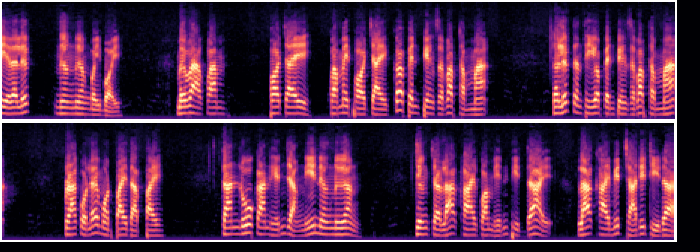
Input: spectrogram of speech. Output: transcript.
ติระลึกเนืองเนืองบ่อยๆ ไม่ว่าความพอใจความไม่พอใจก็เป็นเพียงสภาพธรรมะระลึกทันทีว่าเป็นเพียงสภาพธรรมะ ปรากฏแล้วหมดไปดับไป การรู้การเห็นอย่างนี้เนืองเนืองจึงจะละคลายความเห็นผิดได้ ละคลายมิจฉาทิฏฐิได้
